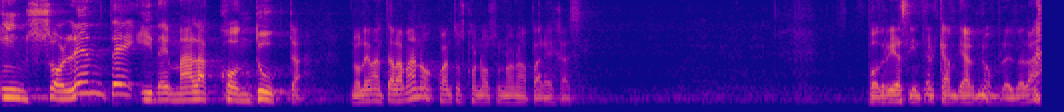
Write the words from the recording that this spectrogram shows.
insolente y de mala conducta. No levanta la mano, ¿cuántos conocen una pareja así? Podrías intercambiar nombres, ¿verdad?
